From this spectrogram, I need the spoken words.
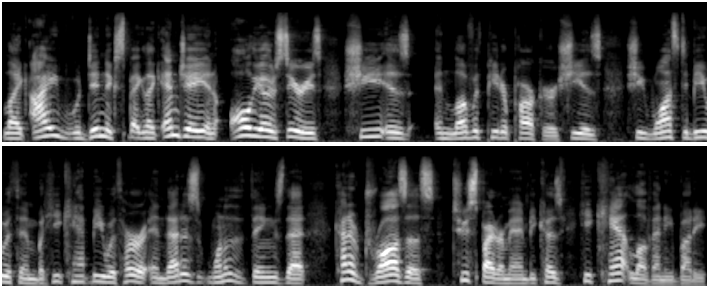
Like i didn't expect like mj in all the other series she is in love with peter parker. She is she wants to be with him but he can't be with her and that is one of the things that kind of draws us to spider-man because he can't love anybody.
